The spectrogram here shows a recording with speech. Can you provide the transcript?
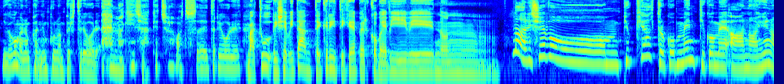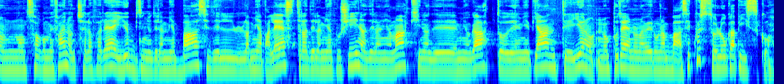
Dico, come non prendi un pullman per tre ore? Eh, ma chi c'è? Che ce la faccio tre ore? Ma tu ricevi tante critiche per come vivi? Non... No, ricevo mm, più che altro commenti come, ah no, io non, non, so come fai, non ce la farei, io ho bisogno della mia base, della mia palestra, della mia cucina, della mia macchina, del mio gatto, delle mie piante, io no, non potrei non avere una base e questo lo capisco.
